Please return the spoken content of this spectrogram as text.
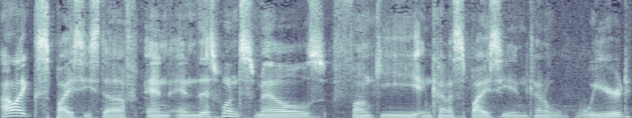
I like spicy stuff, and and this one smells funky and kind of spicy and kind of weird,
